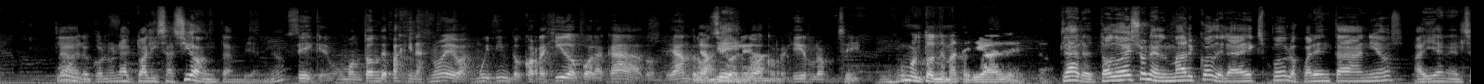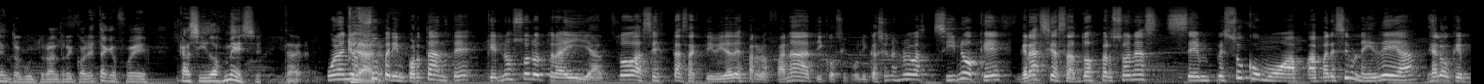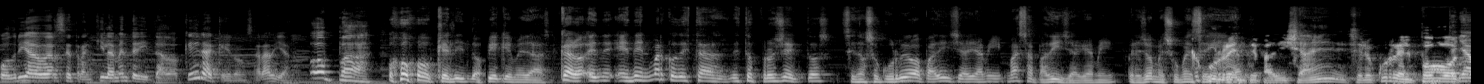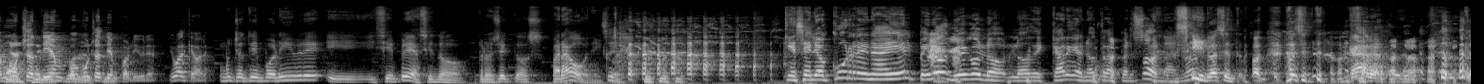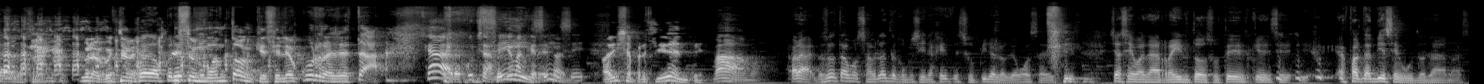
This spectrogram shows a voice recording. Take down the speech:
Claro, con una actualización también, ¿no? Sí, que un montón de páginas nuevas, muy lindo, corregido por acá, donde Andro amigo ayudó a corregirlo. Sí. Un montón de material. Claro, todo eso en el marco de la Expo, los 40 años, ahí en el Centro Cultural Recoleta, que fue casi dos meses. Claro. Un año Claro. súper importante que no solo traía todas estas actividades para los fanáticos y publicaciones nuevas, sino que gracias a dos personas se empezó como a aparecer una idea de algo que podría haberse tranquilamente editado. ¿Qué era qué, don Sarabia? ¡Opa! Oh, qué lindo pie que me das. Claro, en, en el marco de, estas- de estos proyectos se nos ocurrió a Padilla y a mí, más a Padilla que a mí, pero yo me sumé Qué enseguida. ocurrente, Padilla, ¿eh? Se le ocurre el podcast. Tenía mucho tiempo, ocurre- mucho tiempo libre. Igual que ahora. Mucho tiempo libre y, y siempre haciendo proyectos faraónicos. Sí. Que se le ocurren a él, pero luego lo, lo descarga en otras personas, ¿no? Sí, lo hace, tra- lo hace trabajar. Claro, Claro, sí. Bueno, escúchame, Bueno, pero es un es montón que se le ocurra, ya está. claro, escuchame, ¿qué más Sí, querés? sí, sí. Padilla presidente. Vamos. Pará, nosotros estamos hablando como si la gente supiera lo que vamos a decir. Ya se van a reír todos ustedes. Eh, faltan 10 segundos nada más.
